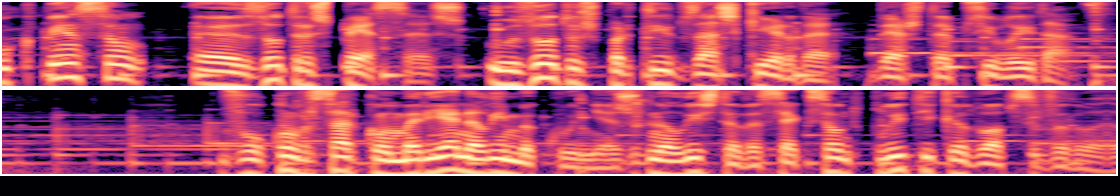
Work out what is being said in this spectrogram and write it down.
O que pensam as outras peças, os outros partidos à esquerda desta possibilidade? Vou conversar com Mariana Lima Cunha, jornalista da secção de política do Observador.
